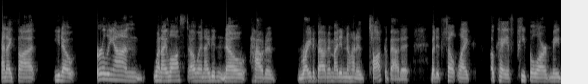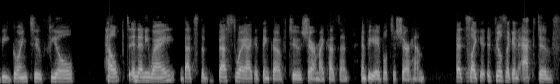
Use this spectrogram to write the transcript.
And I thought, you know, early on when I lost Owen, I didn't know how to write about him, I didn't know how to talk about it, but it felt like, okay, if people are maybe going to feel helped in any way, that's the best way I could think of to share my cousin and be able to share him. It's yeah. like it, it, feels like an active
